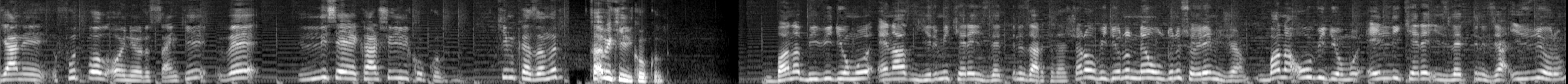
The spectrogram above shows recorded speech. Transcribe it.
Yani futbol oynuyoruz sanki ve liseye karşı ilkokul. Kim kazanır? Tabii ki ilkokul. Bana bir videomu en az 20 kere izlettiniz arkadaşlar. O videonun ne olduğunu söylemeyeceğim. Bana o videomu 50 kere izlettiniz ya izliyorum.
